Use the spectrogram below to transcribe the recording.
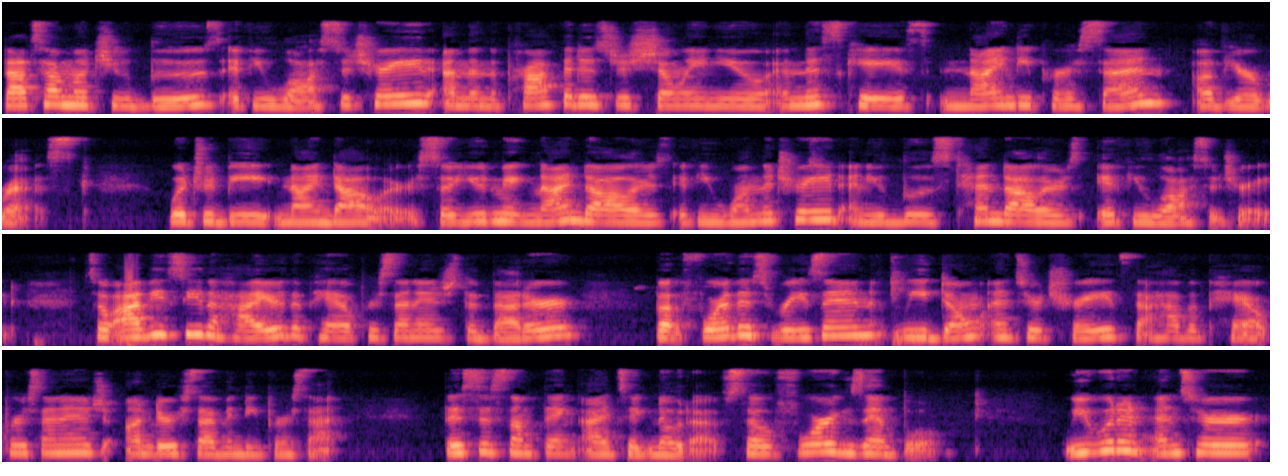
that's how much you lose if you lost a trade. And then the profit is just showing you, in this case, 90% of your risk which would be $9. So you'd make $9 if you won the trade and you'd lose $10 if you lost a trade. So obviously the higher the payout percentage, the better. But for this reason, we don't enter trades that have a payout percentage under 70%. This is something I take note of. So for example, we wouldn't enter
